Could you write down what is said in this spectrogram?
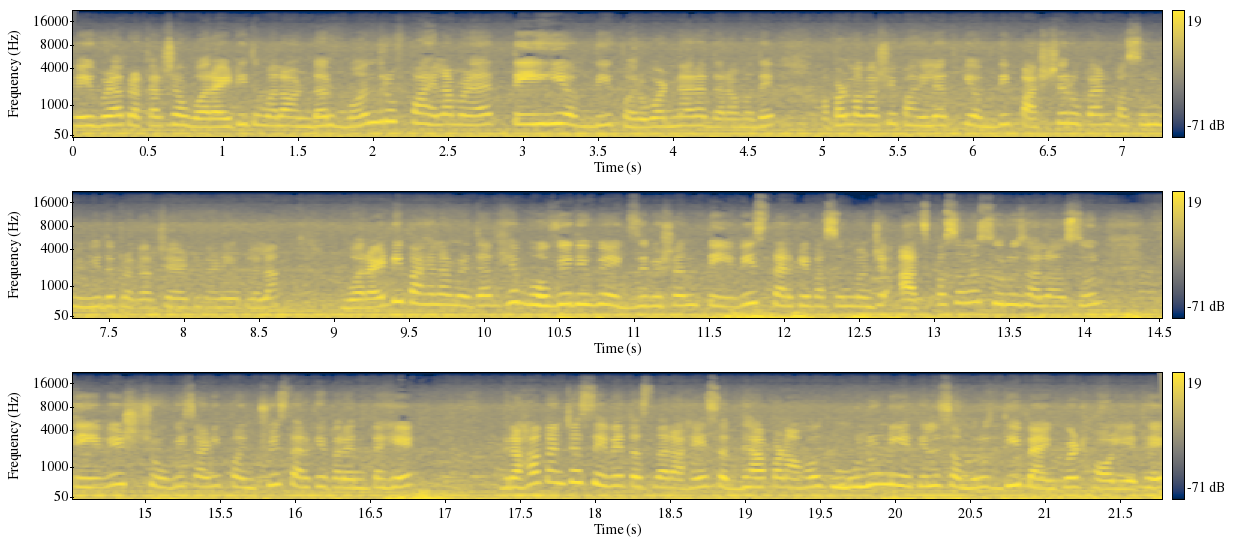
वेगवेगळ्या प्रकारच्या व्हरायटी तुम्हाला अंडर वन रूफ पाहायला मिळाल्या तेही अगदी परवडणाऱ्या दरामध्ये. आपण मगाशी पाहिल्यात की अगदी पाचशे रुपयांपासून विविध प्रकारच्या या ठिकाणी आपल्याला व्हरायटी पाहायला मिळतात. हे भव्य दिव्य एक्झिबिशन तेवीस तारखेपासून म्हणजे आजपासूनच सुरू झालं असून तेवीस चोवीस आणि पंचवीस तारखेपर्यंत हे ग्राहकांच्या सेवेत असणार आहे. सध्या आपण आहोत मुलुंड येथील समृद्धी बँकवेट हॉल येथे.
